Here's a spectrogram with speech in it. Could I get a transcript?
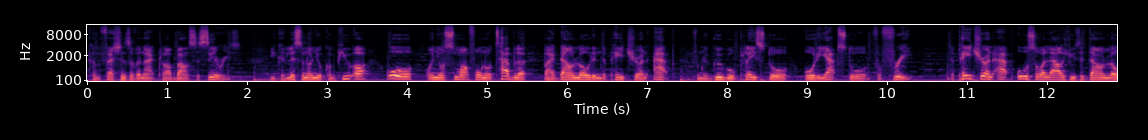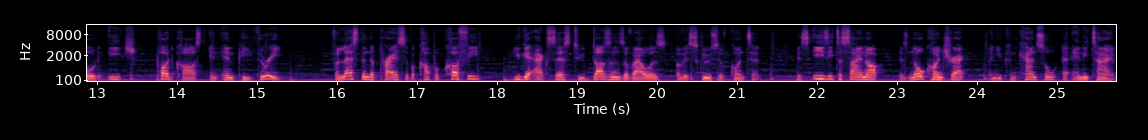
Confessions of a Nightclub Bouncer series. You can listen on your computer or on your smartphone or tablet by downloading the Patreon app from the Google Play Store or the App Store for free. The Patreon app also allows you to download each podcast in MP3. For less than the price of a cup of coffee, you get access to dozens of hours of exclusive content. It's easy to sign up, there's no contract, and you can cancel at any time.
